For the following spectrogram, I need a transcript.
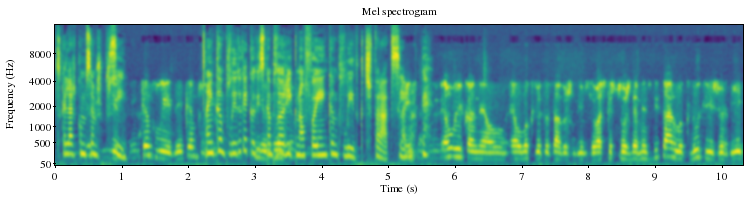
Se calhar começamos por si. Em Campo Lido, em Campo Lido. Em Campo Lido, o que é que eu disse? Campo de Orico, não foi em Campo Lido, que disparate, sim. É o ícone, é o, é o aqueduto das águas livres. Eu acho que as pessoas devem visitar o aqueduto e o jardim,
